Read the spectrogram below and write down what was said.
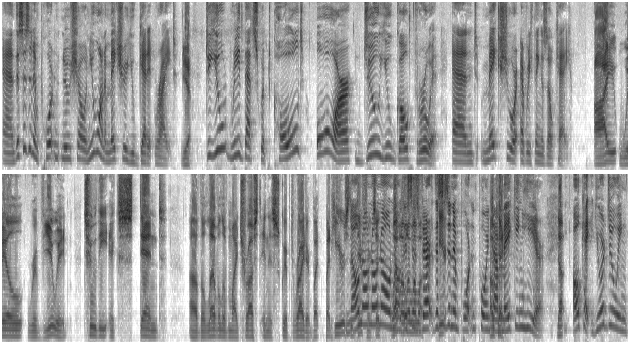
and this is an important news show, and you want to make sure you get it right. Yeah. Do you read that script cold, or do you go through it and make sure everything is okay? I will review it to the extent of the level of my trust in the script writer. But but here's No, the no, difference. no, no, Whoa, no. whoa, This whoa, is whoa. very. This Here- is an important point Okay. I'm making here. No. Okay, you're doing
